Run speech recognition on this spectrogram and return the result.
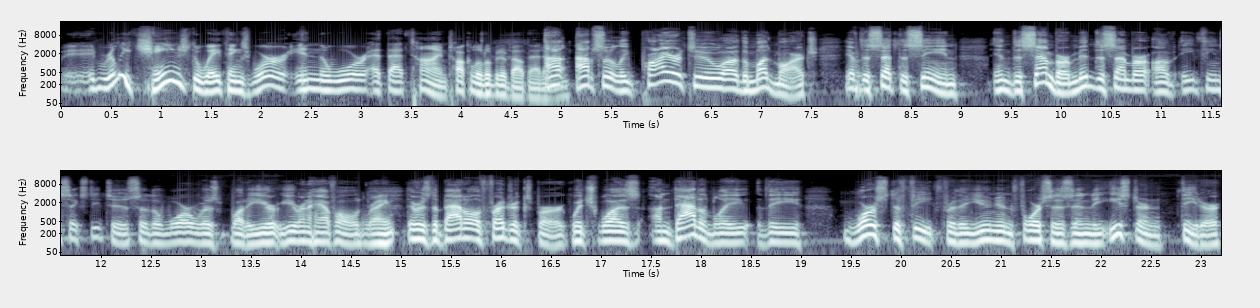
it really changed the way things were in the war at that time. Talk a little bit about that. A- absolutely. Prior to uh, the Mud March, you have to set the scene. In December, mid-December of 1862, so the war was what a year, year and a half old. Right. There was the Battle of Fredericksburg, which was undoubtedly the worst defeat for the Union forces in the Eastern Theater,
